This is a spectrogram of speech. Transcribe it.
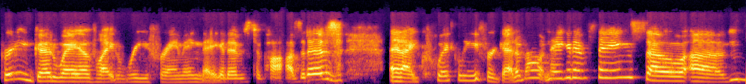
pretty good way of like reframing negatives to positives and i quickly forget about negative things. So um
